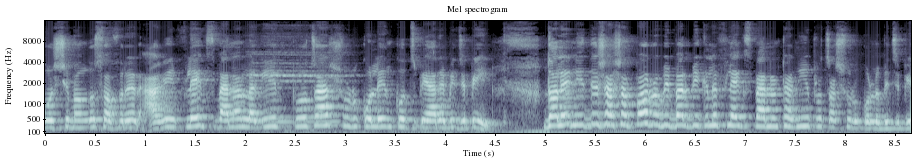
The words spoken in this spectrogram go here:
পশ্চিমবঙ্গ সফরের আগে ফ্লেক্স ব্যানার লাগিয়ে প্রচার শুরু করলেন কোচবিহারে বিজেপি। দলের নির্দেশ আসার পর রবিবার বিকেলে ফ্লেক্স ব্যানার টাঙিয়ে প্রচার শুরু করল বিজেপি।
